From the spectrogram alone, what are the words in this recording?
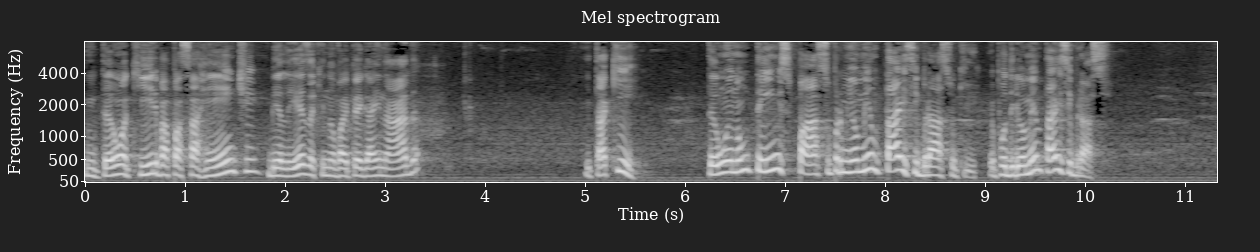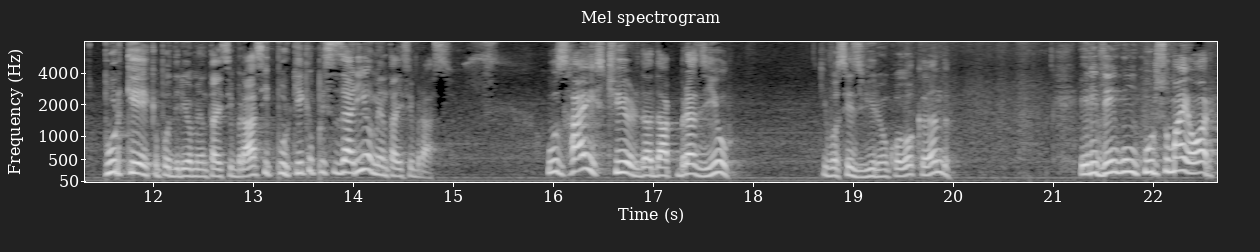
Então aqui ele vai passar rente, beleza, aqui não vai pegar em nada. E tá aqui. Então eu não tenho espaço para me aumentar esse braço aqui. Eu poderia aumentar esse braço. Por que, que eu poderia aumentar esse braço e por que, que eu precisaria aumentar esse braço? Os high steer da DAP Brasil, que vocês viram eu colocando, ele vem com um curso maior.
